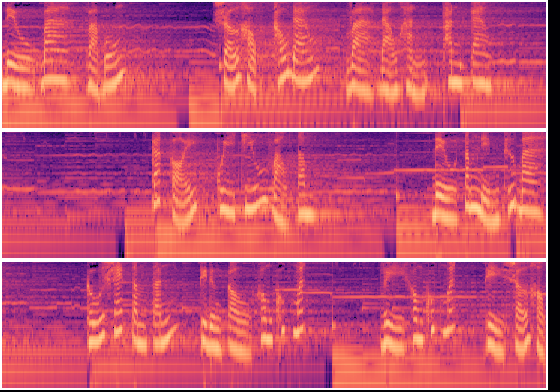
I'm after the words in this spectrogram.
Điều 3 và 4 Sở học thấu đáo và đạo hạnh thanh cao. Các cõi quy chiếu vào tâm. Điều tâm niệm thứ ba. Cứu xét tâm tánh thì đừng cầu không khúc mắc. Vì không khúc mắc thì sở học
